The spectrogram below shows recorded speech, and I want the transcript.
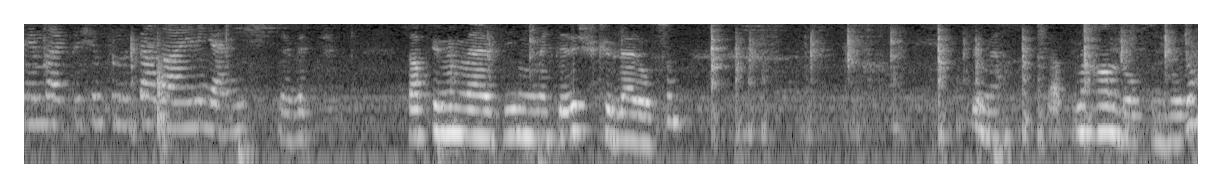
Benim de arkadaşım fındıktan daha yeni gelmiş. Evet. Rabbimin verdiği nimetlere şükürler olsun. Değil mi? Rabbime hamdolsun diyorum.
